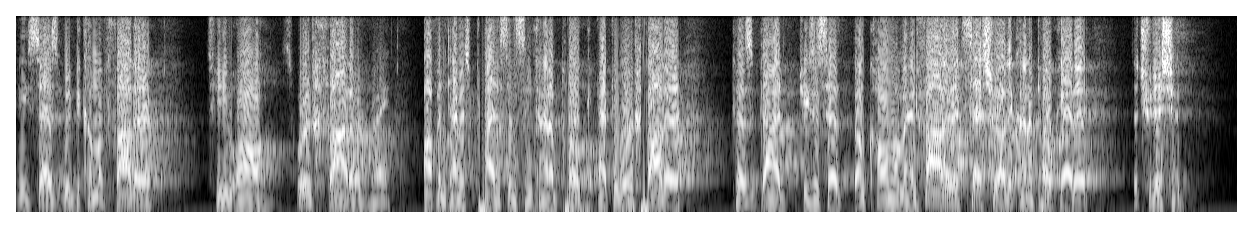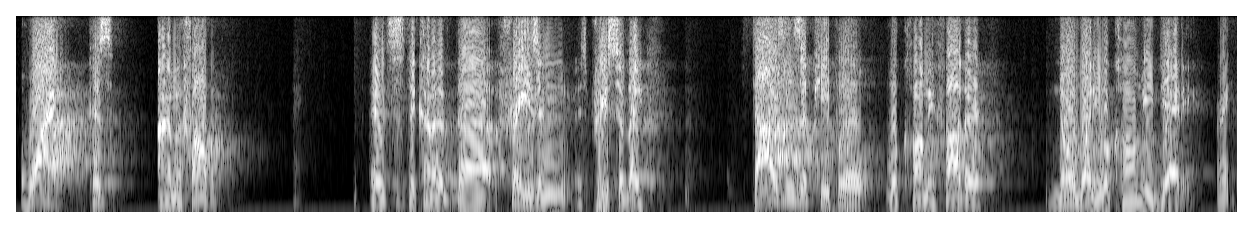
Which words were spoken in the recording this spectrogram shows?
and he says, we become a father to you all. This word father, right? Oftentimes Protestants can kind of poke at the word father because God, Jesus said, don't call no man father, etc. They kind of poke at it, the tradition. Why? Because I'm a father. It's the kind of the phrase in his priesthood, like, thousands of people will call me father, nobody will call me daddy, right?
